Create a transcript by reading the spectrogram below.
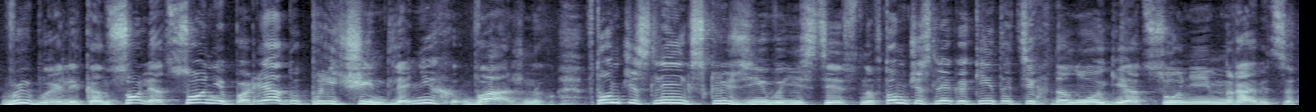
выбрали консоль от Sony по ряду причин, для них важных, в том числе эксклюзивы, естественно, в том числе какие-то технологии от Sony им нравятся.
